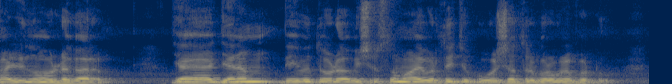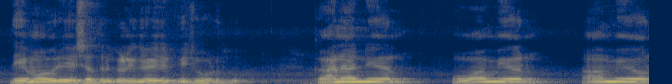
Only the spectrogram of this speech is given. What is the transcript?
ആയിരുന്നു അവരുടെ കാലം. ജനം ദൈവത്തോട് അവിശ്വസ്തമായി വർത്തിച്ചപ്പോൾ ശത്രു പ്രബലപ്പെട്ടു. ദൈവം അവരെ ശത്രുക്കളിൽ ഏൽപ്പിച്ചു കൊടുത്തു. കാനാന്യർ ഒവാമിയർ ആമ്യർ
